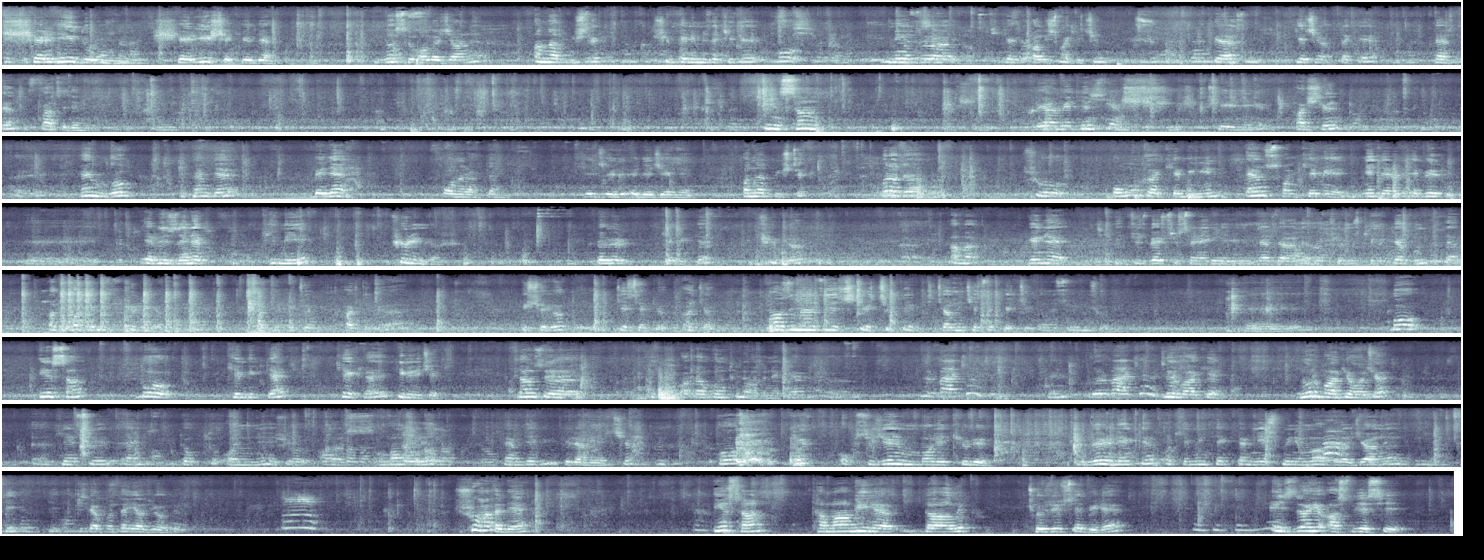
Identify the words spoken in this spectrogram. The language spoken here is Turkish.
şer'i durumunun, şer'i şekilde nasıl olacağını anlatmıştık. Şimdi elimizdeki de bu mevzuya alışmak için biraz geçen haftaki dersten bahsedelim. İnsan kıyametin şeyini, haşrın hem ruh hem de beden olaraktan tecelli edeceğini anlatmıştık. Burada şu omurga kemiğinin en son kemiği ne denir? Ebil, e, Zenep kemiği çürümüyor. Öbür kemikler çürüyor. E, ama gene 300-500 sene mezarda ölçülmüş kemikler bunda da bak o kemik çürüyor. Ya. Bir şey yok, ceset yok. Ancak bazı merkezde çıktı, çıktı, canlı ceset de çıktı, onu söylemiş oldum. Ee, bu insan, bu kemikler tekrar dirilecek. Yalnız e, adam unutun adını hep ya. Nurbaki Hoca. Nurbaki Hoca. Nurbaki. Nurbaki Hoca kendisi en doktor, anne şu onkolog hem de bir ilahiyatçı. O bir oksijen molekülü verilerekten o kemiğin tekrar nesmini bulacağını kitabında yazıyordu. Şu halde insan tamamıyla dağılıp çözülse bile eczai asliyesi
